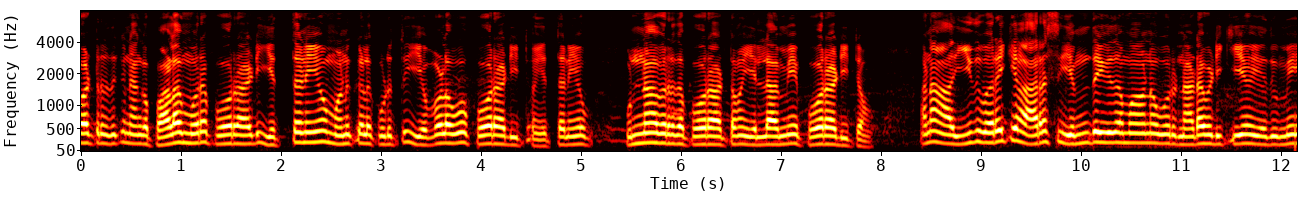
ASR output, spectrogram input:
பாட்டுறதுக்கு நாங்கள் பல முறை போராடி எத்தனையோ மனுக்களை கொடுத்து எவ்வளவோ போராடிட்டோம். எத்தனையோ உண்ணாவிரத போராட்டம் எல்லாமே போராடிட்டோம். ஆனால் இது வரைக்கும் அரசு எந்த விதமான ஒரு நடவடிக்கையோ எதுவுமே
